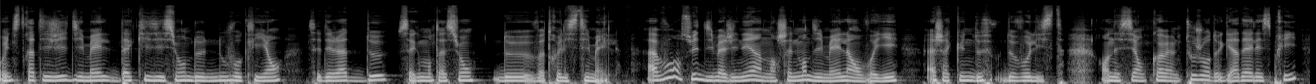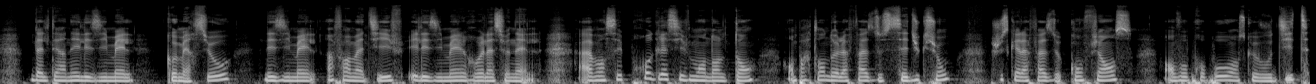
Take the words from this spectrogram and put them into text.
ou une stratégie d'email d'acquisition de nouveaux clients, c'est déjà deux segmentations de votre liste email. À vous ensuite d'imaginer un enchaînement d'emails à envoyer à chacune de, vos listes, en essayant quand même toujours de garder à l'esprit d'alterner les emails commerciaux, les emails informatifs et les emails relationnels. Avancer progressivement dans le temps en partant de la phase de séduction jusqu'à la phase de confiance en vos propos, en ce que vous dites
